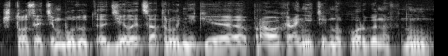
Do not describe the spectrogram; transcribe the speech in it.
что с этим будут делать сотрудники правоохранительных органов, ну,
